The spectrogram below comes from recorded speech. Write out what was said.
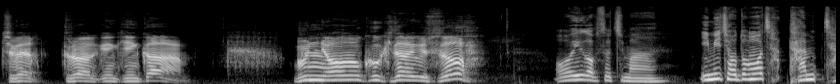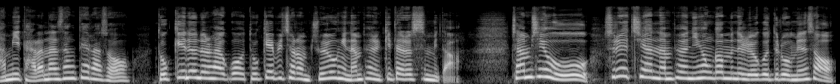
집에 들어가긴 기니까 문 열어놓고 기다리고 있어 어이가 없었지만 이미 저도 뭐 자, 담, 잠이 달아난 상태라서 도끼 눈을 하고 도깨비처럼 조용히 남편을 기다렸습니다. 잠시 후 술에 취한 남편이 현관문을 열고 들어오면서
